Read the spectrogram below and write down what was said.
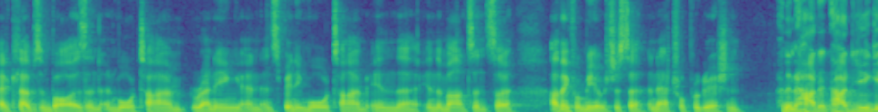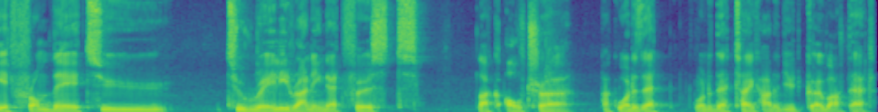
at clubs and bars and, and more time running and, and spending more time in the in the mountains. So I think for me it was just a, a natural progression. And then how did how did you get from there to to really running that first like ultra? Like what does that what did that take? How did you go about that?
